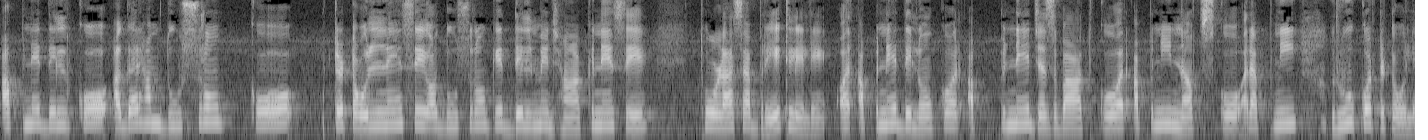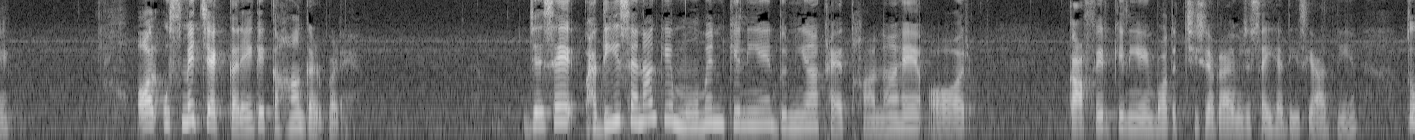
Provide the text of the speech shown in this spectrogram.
اپنے دل کو اگر ہم دوسروں کو ٹٹولنے سے اور دوسروں کے دل میں جھانکنے سے تھوڑا سا بریک لے لیں اور اپنے دلوں کو اور اپنے جذبات کو اور اپنی نفس کو اور اپنی روح کو ٹٹولیں۔ اور اس میں چیک کریں کہ کہاں گڑبڑ ہے۔ جیسے حدیث ہے نا کہ مومن کے لیے دنیا قید خانہ ہے اور کافر کے لیے بہت اچھی جگہ ہے، مجھے صحیح حدیث یاد نہیں ہے۔ تو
